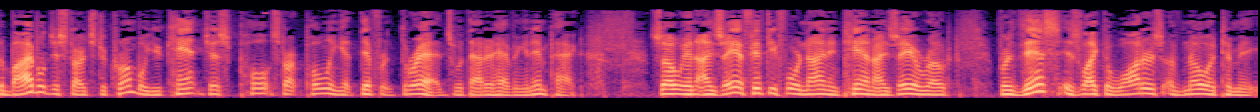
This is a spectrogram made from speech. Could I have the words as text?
the Bible just starts to crumble. You can't just pull, start pulling at different threads without it having an impact. So in Isaiah 54, 9 and 10, Isaiah wrote, For this is like the waters of Noah to me.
